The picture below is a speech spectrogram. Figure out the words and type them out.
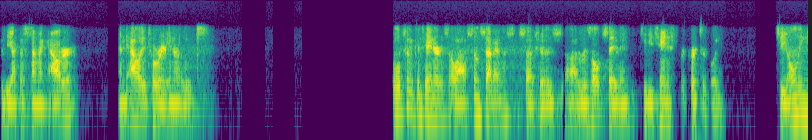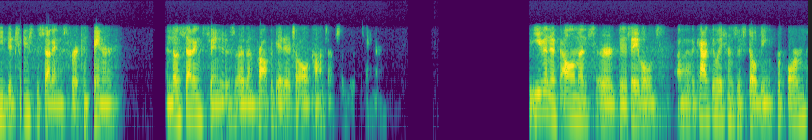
for the epistemic outer and aleatory inner loops. GoldSim containers allow some settings, such as uh, result saving, to be changed recursively. So you only need to change the settings for a container, and those settings changes are then propagated to all contents of the container. Even if elements are disabled, uh, the calculations are still being performed.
